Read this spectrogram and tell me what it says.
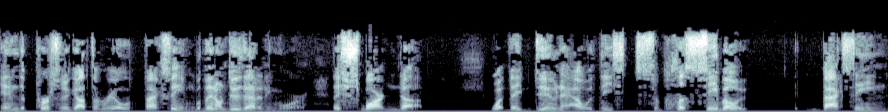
in the person who got the real vaccine. Well, they don't do that anymore. They smartened up. What they do now with these placebo vaccine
